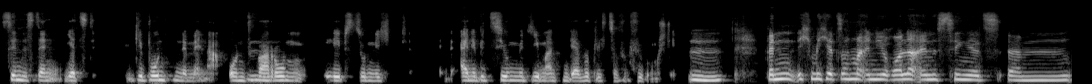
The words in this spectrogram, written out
sind es denn jetzt gebundene Männer und mhm. warum lebst du nicht eine Beziehung mit jemandem, der wirklich zur Verfügung steht. Mhm. Wenn ich mich jetzt nochmal in die Rolle eines Singles ähm,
